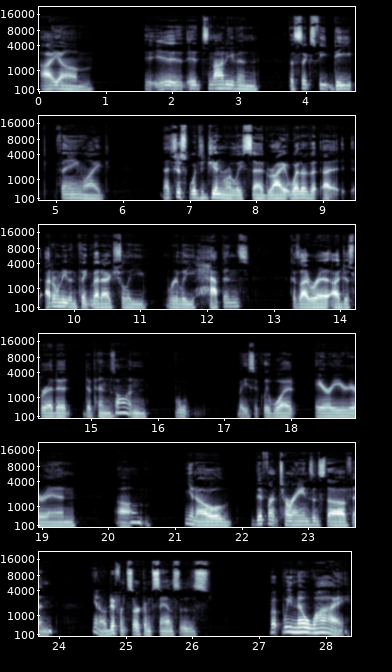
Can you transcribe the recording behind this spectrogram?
I, um, it, it's not even the six feet deep thing, like, that's just what's generally said, right? Whether the, I don't even think that actually really happens because I read I just read it depends on basically what area you're in. Um, you know, different terrains and stuff, and you know, different circumstances. But we know why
